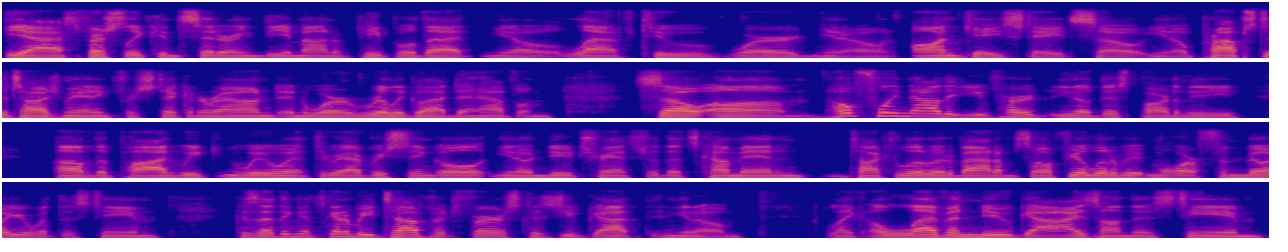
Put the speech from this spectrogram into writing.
Yeah, especially considering the amount of people that you know left who were you know on K State. So you know, props to Taj Manning for sticking around, and we're really glad to have him. So um, hopefully now that you've heard you know this part of the of the pod. We we went through every single you know new transfer that's come in and talked a little bit about them. So if you're a little bit more familiar with this team, because I think it's going to be tough at first because you've got you know like 11 new guys on this team.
